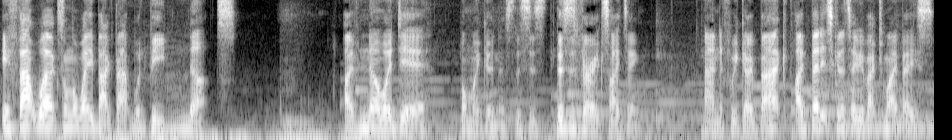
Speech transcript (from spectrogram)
If that works on the way back, that would be nuts. I've no idea. Oh my goodness, this is this is very exciting. And if we go back, I bet it's going to take me back to my base.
